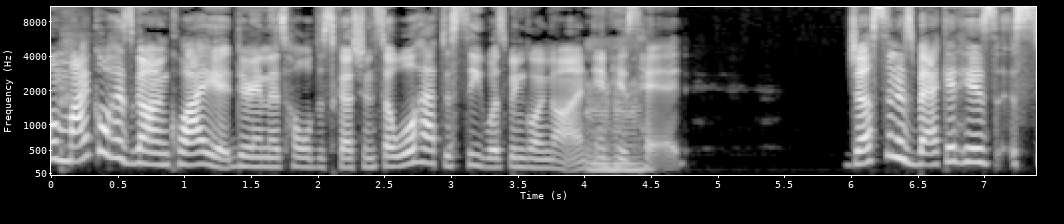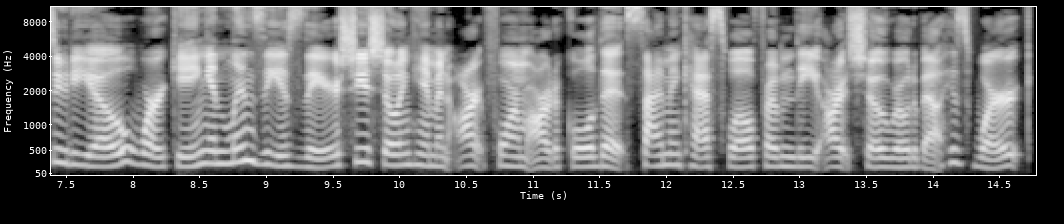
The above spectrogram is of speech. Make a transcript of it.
Well, Michael has gone quiet during this whole discussion, so we'll have to see what's been going on in his Mhm. head. Justin is back at his studio working, and Lindsay is there. She is showing him an Artforum article that Simon Caswell from the art show wrote about his work.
